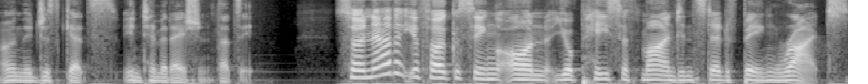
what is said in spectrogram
only just gets intimidation. That's it. So now that you're focusing on your peace of mind instead of being right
